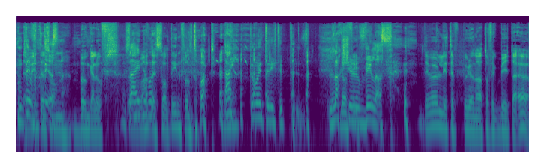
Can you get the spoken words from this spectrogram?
Det var inte deras- sån bungalows som Nej, de det hade var- sålt in från start. Nej, det var inte riktigt luxury De fick- villas. Det var väl lite på grund av att de fick byta ö.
